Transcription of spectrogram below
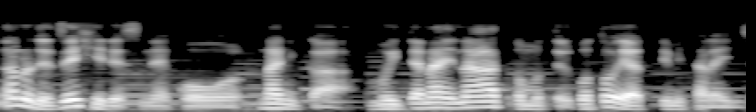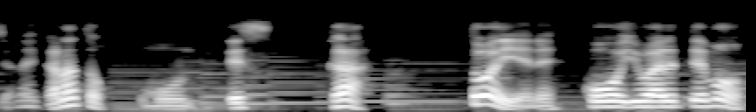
なので、ぜひですね、こう、何か向いてないなと思っていることをやってみたらいいんじゃないかなと思うんですが、とはいえね、こう言われても、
